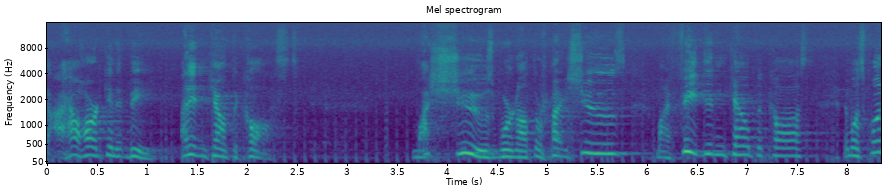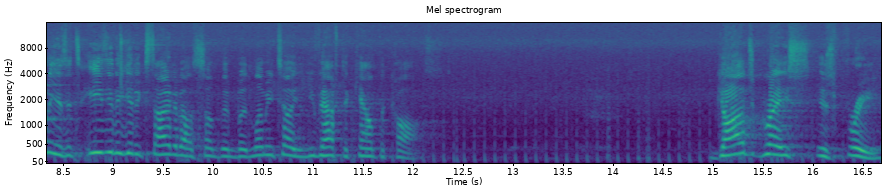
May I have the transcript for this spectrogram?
how hard can it be? I didn't count the cost. My shoes were not the right shoes. My feet didn't count the cost. And what's funny is it's easy to get excited about something, but let me tell you, you have to count the cost. God's grace is free,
